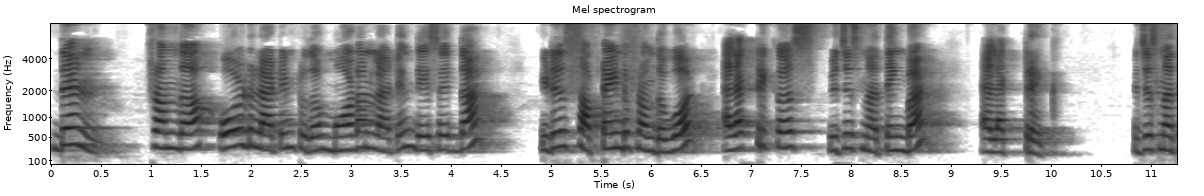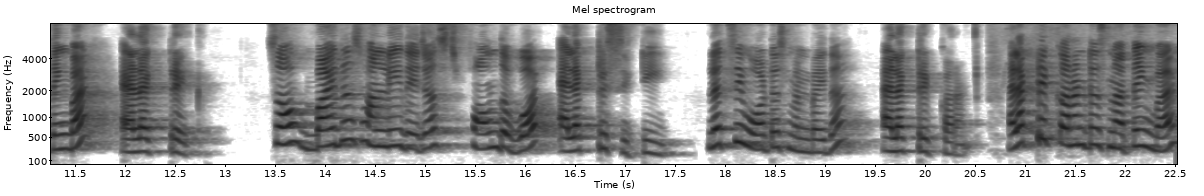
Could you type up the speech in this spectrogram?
Then from the old Latin to the modern Latin, they said that it is obtained from the word electricus, which is nothing but electric, which is nothing but electric. So, by this only they just found the word electricity. Let's see what is meant by the electric current. Electric current is nothing but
